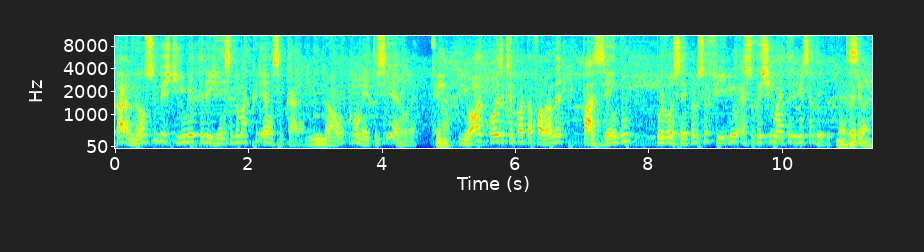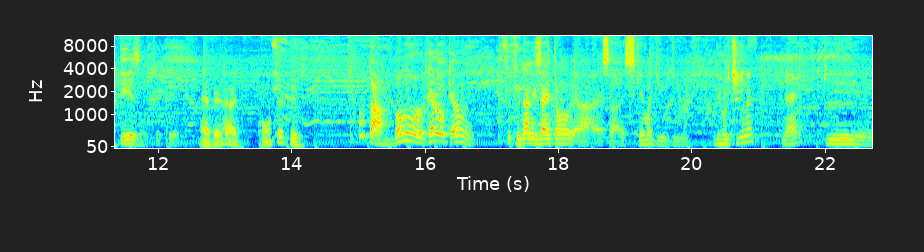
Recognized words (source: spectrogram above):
cara, não subestime a inteligência de uma criança, cara. Não cometa esse erro, velho. Sim. A pior coisa que você pode estar falando é fazendo por você e pelo seu filho é subestimar a inteligência dele. É verdade. Certeza, certeza. É verdade, com certeza. Então tá, vamos. Eu quero, quero finalizar então a, essa, esse esquema de, de, de, rotina, né? Que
